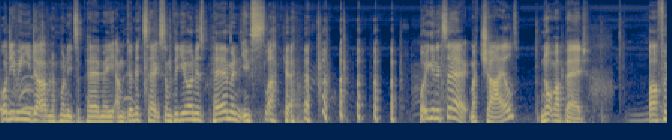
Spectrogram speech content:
What do you mean you don't have enough money to pay me? I'm gonna take something you own as payment, you slacker. what are you gonna take? My child? Not my bed. Oh, for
